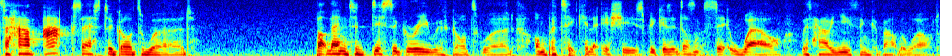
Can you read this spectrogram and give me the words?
to have access to God's word, but then to disagree with God's word on particular issues because it doesn't sit well with how you think about the world.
